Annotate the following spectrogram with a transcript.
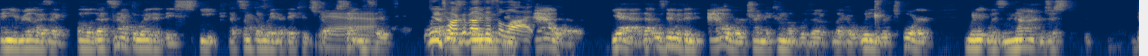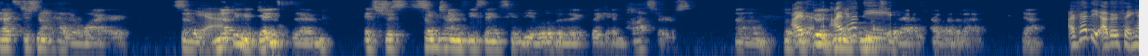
and you realize like, oh, that's not the way that they speak. That's not the way that they construct Yeah. sentences. We That talk about this a lot. Hour. Yeah, that was them with an hour trying to come up with a like a witty retort when it was not just that's just not how they're wired. So Yeah. nothing against them. It's just sometimes these things can be a little bit like, like imposters. Um, but I've-. I've had the- better out- out of the bat. I've had the other thing,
